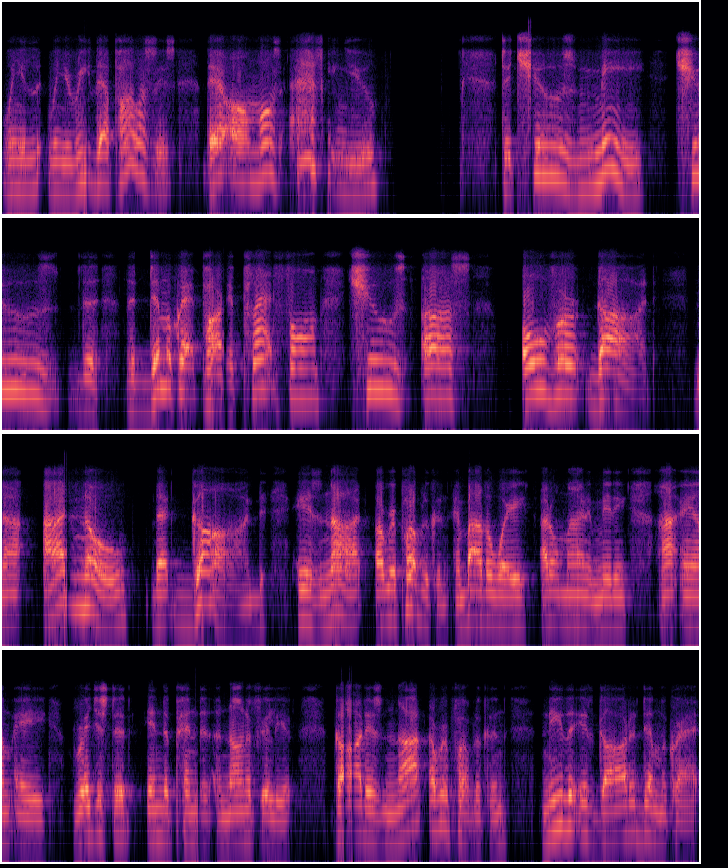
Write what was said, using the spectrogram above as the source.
when you when you read their policies, they're almost asking you to choose me, choose the the Democrat Party platform, choose us over God. Now I know that God is not a Republican. And by the way, I don't mind admitting I am a registered independent, a non affiliate. God is not a Republican, neither is God a Democrat.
